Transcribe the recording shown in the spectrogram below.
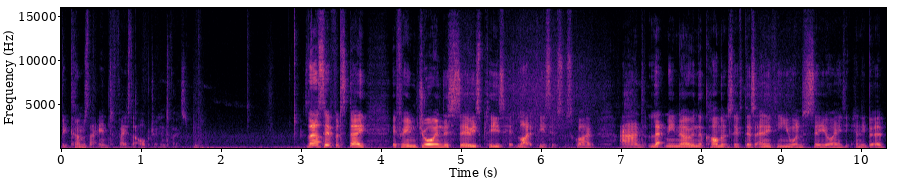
becomes that interface, that object interface. So that's it for today. If you're enjoying this series, please hit like, please hit subscribe, and let me know in the comments if there's anything you want to see or any, any bit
